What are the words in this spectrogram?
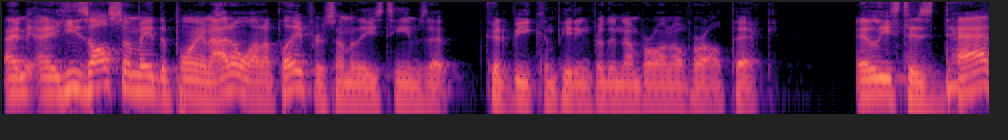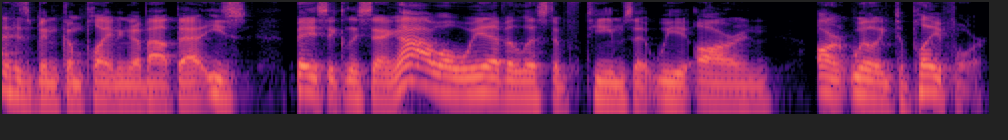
I mean, uh, he's also made the point, I don't want to play for some of these teams that could be competing for the number one overall pick. At least his dad has been complaining about that. He's basically saying, ah, well, we have a list of teams that we are and aren't willing to play for.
